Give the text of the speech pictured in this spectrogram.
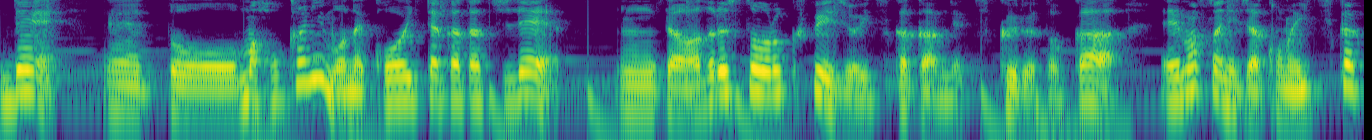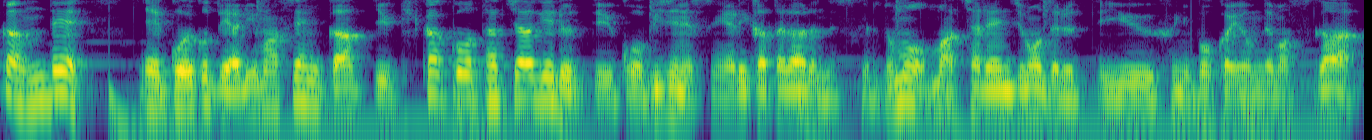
で、えっ、と、まあ、他にもね、こういった形で、うんと、アドレス登録ページを5日間で作るとか、えー、まさにじゃあこの5日間で、えー、こういうことやりませんかっていう企画を立ち上げるっていう、こう、ビジネスのやり方があるんですけれども、まあ、チャレンジモデルっていうふうに僕は呼んでますが、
